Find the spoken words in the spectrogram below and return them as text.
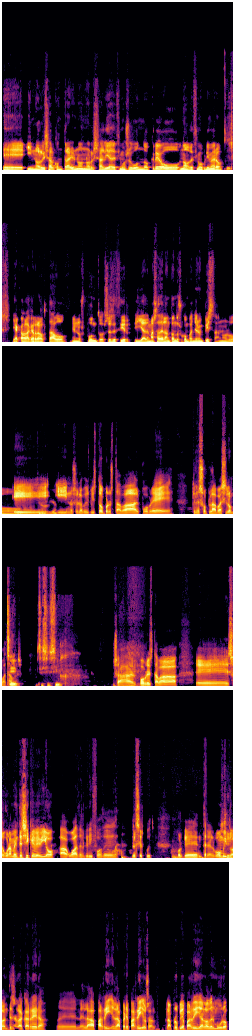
Eh, y Norris al contrario, ¿no? Norris salía decimosegundo, creo, o no, decimoprimero, y acaba la carrera octavo en los puntos. Es decir, y además adelantando a su compañero en pista, no lo. que no lo Y, no sé si lo habéis visto, pero estaba el pobre que le soplabas y lo matabas. Sí, sí, sí. O sea, el pobre estaba. eh, seguramente sí que bebió agua del grifo de- del circuito. Porque entre el vómito Sí. antes de la carrera, eh, en la parrilla, en la preparrilla, o sea, la propia parrilla al lado del muro,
